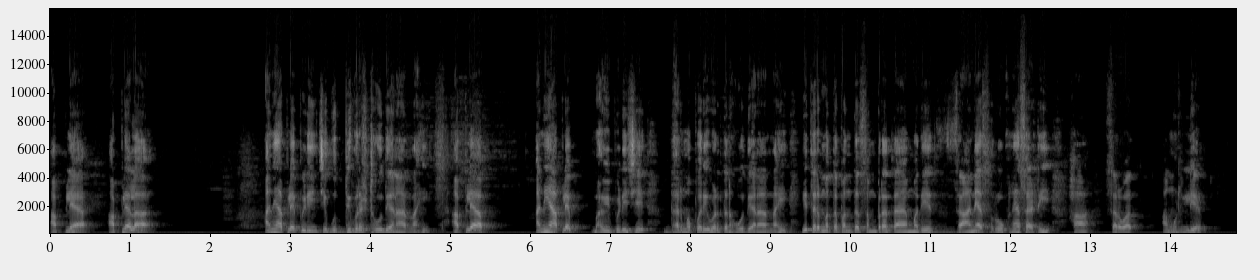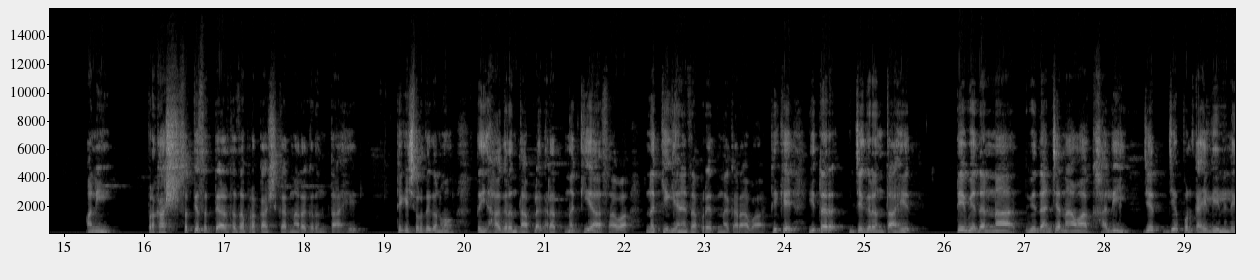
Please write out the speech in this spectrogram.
आपल्या आपल्याला आणि आपल्या पिढींचे बुद्धिभ्रष्ट होऊ देणार नाही आपल्या आणि आपल्या भावी पिढीचे धर्म परिवर्तन होऊ देणार नाही इतर मतपंथ संप्रदायामध्ये जाण्यास रोखण्यासाठी हा सर्वात अमूल्य आणि प्रकाश सत्य सत्य अर्थाचा प्रकाश करणारा ग्रंथ आहे. ठीक आहे श्रोतेगण हो. तर ह्या ग्रंथ आपल्या घरात नक्की असावा नक्की घेण्याचा प्रयत्न करावा. ठीक आहे? इतर जे ग्रंथ आहेत ते वेदांना वेदांच्या नावाखाली जे जे पण काही लिहिलेले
